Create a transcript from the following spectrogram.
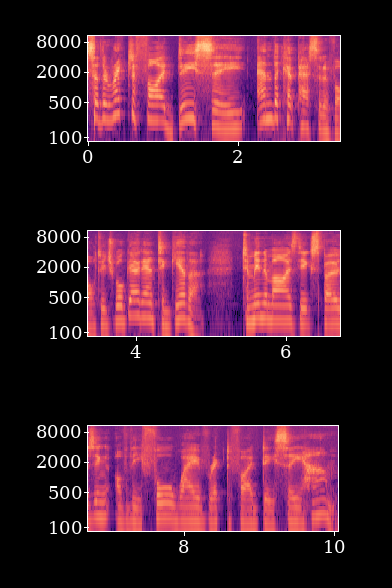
So the rectified DC and the capacitor voltage will go down together to minimize the exposing of the full-wave rectified DC hum.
